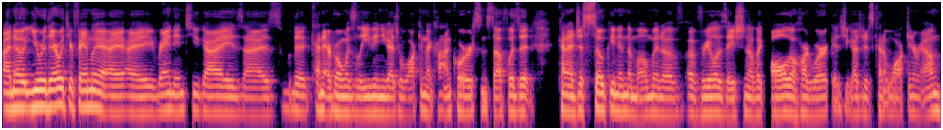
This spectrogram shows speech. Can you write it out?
I know you were there with your family. I, I ran into you guys as the kind of everyone was leaving. You guys were walking the concourse and stuff. Was it kind of just soaking in the moment of of realization of like all the hard work as you guys are just kind of walking around?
